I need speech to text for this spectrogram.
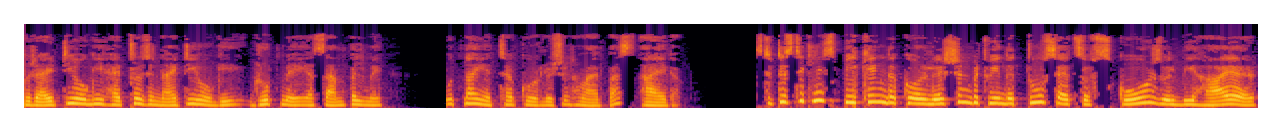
ورائٹی ہوگی ہیٹروجنائٹی ہوگی گروپ میں یا سیمپل میں، اتنا ہی اچھا کوریلیشن ہمارے پاس آئے گا۔ Statistically speaking, the correlation between the two sets of scores will be higher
